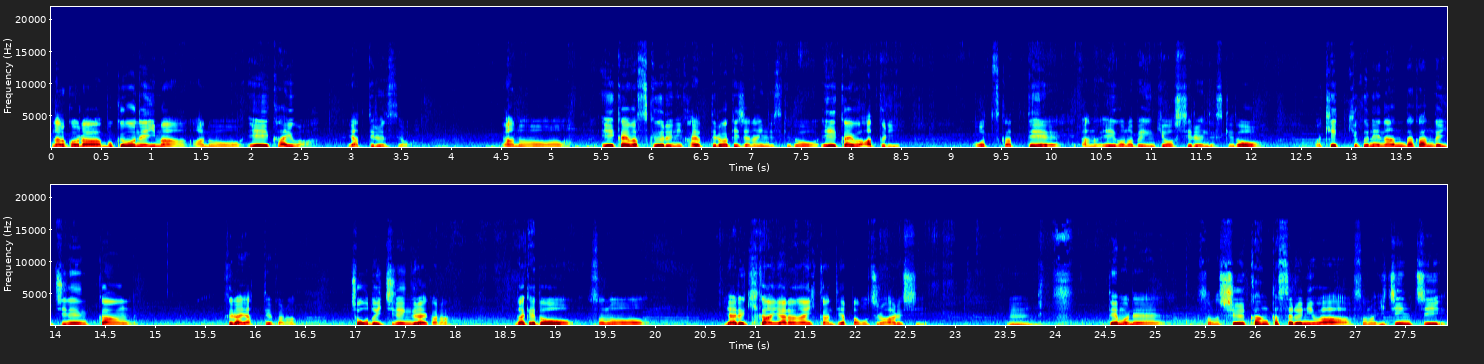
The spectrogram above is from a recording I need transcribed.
だから僕もね今あの英会話やってるんですよ。あの英会話スクールに通ってるわけじゃないんですけど英会話アプリを使ってあの英語の勉強をしてるんですけど、まあ、結局ねなんだかんだ1年間くらいやってるかな？ちょうど1年ぐらいかな。だけどそのやる期間やらない期間ってやっぱもちろんあるし。うん。でもねその習慣化するにはその1日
